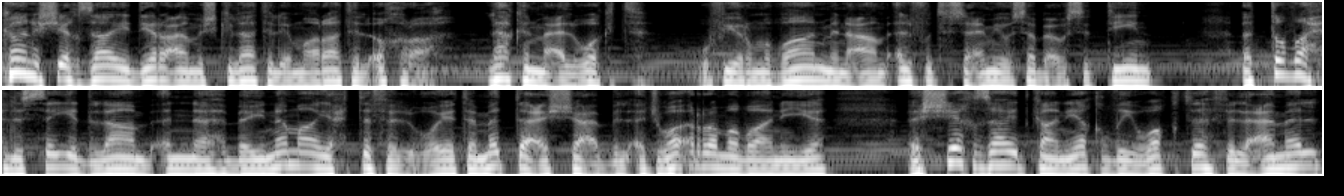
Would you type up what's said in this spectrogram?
كان الشيخ زايد يرعى مشكلات الإمارات الأخرى لكن مع الوقت وفي رمضان من عام 1967 اتضح للسيد لامب أنه بينما يحتفل ويتمتع الشعب بالأجواء الرمضانية الشيخ زايد كان يقضي وقته في العمل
